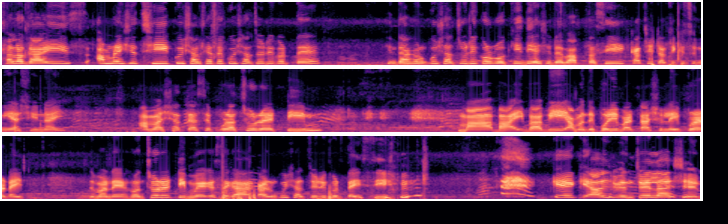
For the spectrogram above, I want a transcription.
হ্যালো গাইস, আমরা এসেছি কুইশাল খেতে কুইশাল চুরি করতে। কিন্তু এখন কুইশাল চুরি করব কি দিয়ে সেটা ভাবতাছি। কাচি টাচি কিছু নিয়ে আসি নাই। আমার সাথে আছে পুরা চোরের টিম মা, ভাই, ভাবি, আমাদের পরিবারটা আসলে এই পুরাটাই মানে এখন চোরের টিম হয়ে গেছে গা, কারণ কুইশাল চুরি করতে আইছি। কে কে আসবেন, চলে আসেন।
